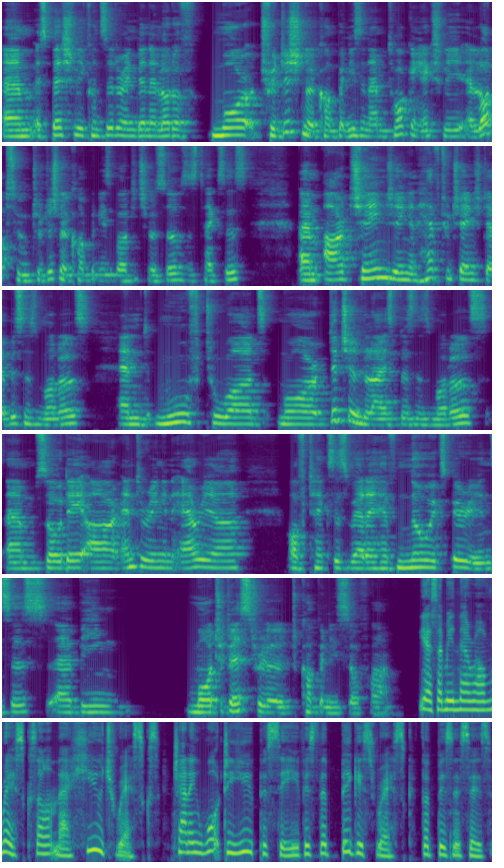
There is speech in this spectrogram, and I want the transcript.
Um, especially considering then a lot of more traditional companies, and I'm talking actually a lot to traditional companies about digital services taxes, um, are changing and have to change their business models and move towards more digitalized business models. Um, so they are entering an area of taxes where they have no experiences uh, being more terrestrial companies so far. Yes, I mean, there are risks, aren't there? Huge risks. Channing, what do you perceive is the biggest risk for businesses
